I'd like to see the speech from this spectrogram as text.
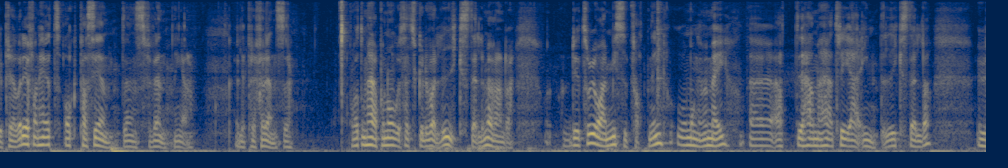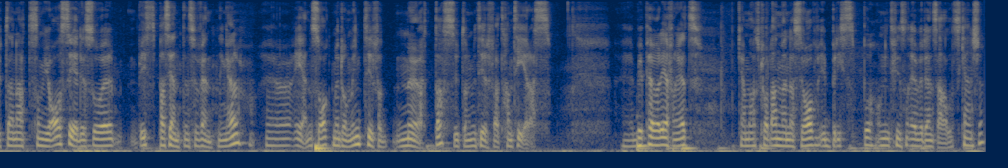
beprövad erfarenhet och patientens förväntningar eller preferenser. Och att de här på något sätt skulle vara likställda med varandra. Det tror jag är en missuppfattning och många med mig. Eh, att det här med här tre är inte likställda. Utan att som jag ser det så är visst patientens förväntningar eh, är en sak men de är inte till för att mötas utan de är till för att hanteras. Eh, beprövad erfarenhet kan man såklart använda sig av i brist på om det inte finns någon evidens alls kanske.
